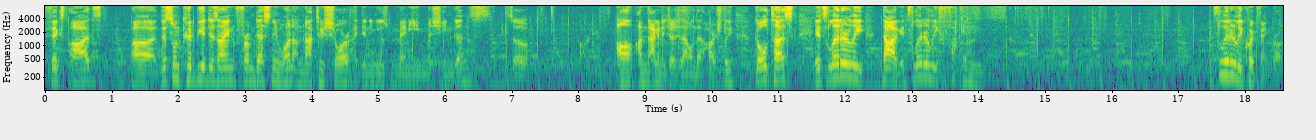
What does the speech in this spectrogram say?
Fixed odds. Uh, this one could be a design from Destiny 1. I'm not too sure. I didn't use many machine guns, so i am not going to judge that one that harshly. Gold Tusk, it's literally, dog, it's literally fucking... It's literally Quick Fang, bro.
